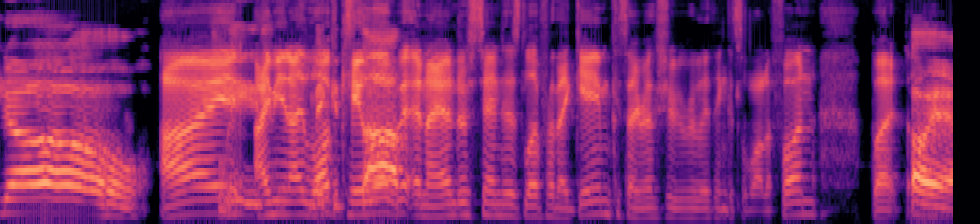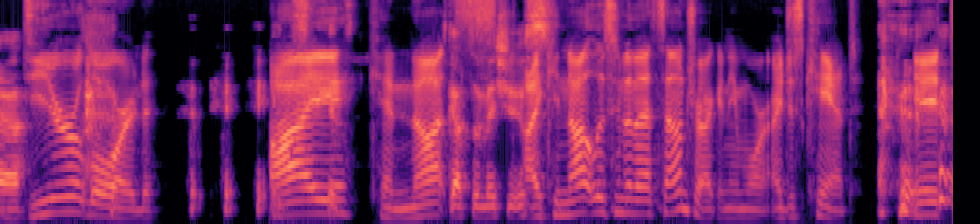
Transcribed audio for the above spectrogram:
no. I Please, I mean I love Caleb stop. and I understand his love for that game because I actually really think it's a lot of fun. But Oh, yeah. dear lord, It's- I it's- cannot. got some issues. I cannot listen to that soundtrack anymore. I just can't. It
